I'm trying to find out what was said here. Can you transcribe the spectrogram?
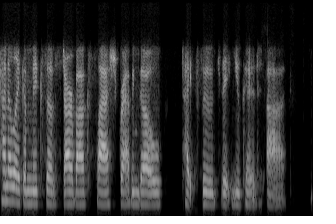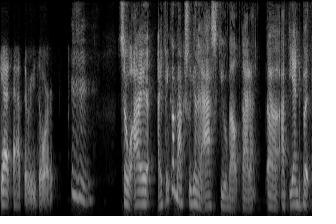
kind of like a mix of Starbucks slash grab and go type foods that you could uh, get at the resort. Mm-hmm. So I I think I'm actually going to ask you about that at, uh, at the end, but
